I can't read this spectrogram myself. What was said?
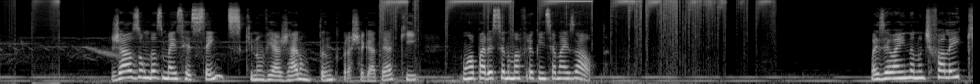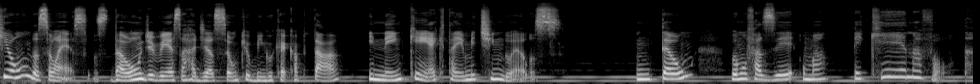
Já as ondas mais recentes, que não viajaram tanto para chegar até aqui, vão aparecer numa frequência mais alta. Mas eu ainda não te falei que ondas são essas, da onde vem essa radiação que o Bingo quer captar e nem quem é que está emitindo elas. Então, vamos fazer uma pequena volta.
